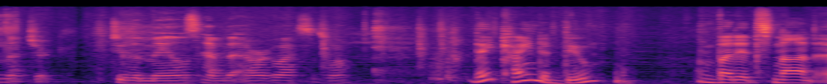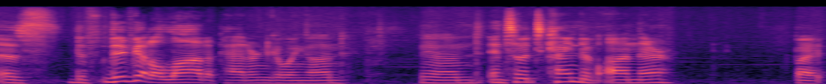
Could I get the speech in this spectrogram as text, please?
Metric. Do the males have the hourglass as well? They kind of do, but it's not as def- they've got a lot of pattern going on, and and so it's kind of on there, but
